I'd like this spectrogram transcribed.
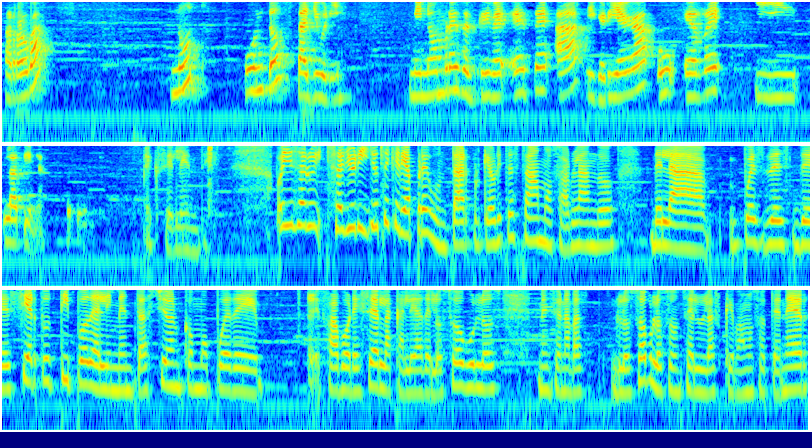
arroba, nut punto Sayuri. Mi nombre se escribe S-A-Y-U-R y latina. Excelente. Oye, Sayuri, yo te quería preguntar, porque ahorita estábamos hablando de la, pues, de cierto tipo de alimentación, cómo puede eh, favorecer la calidad de los óvulos. Mencionabas, los óvulos son células que vamos a tener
